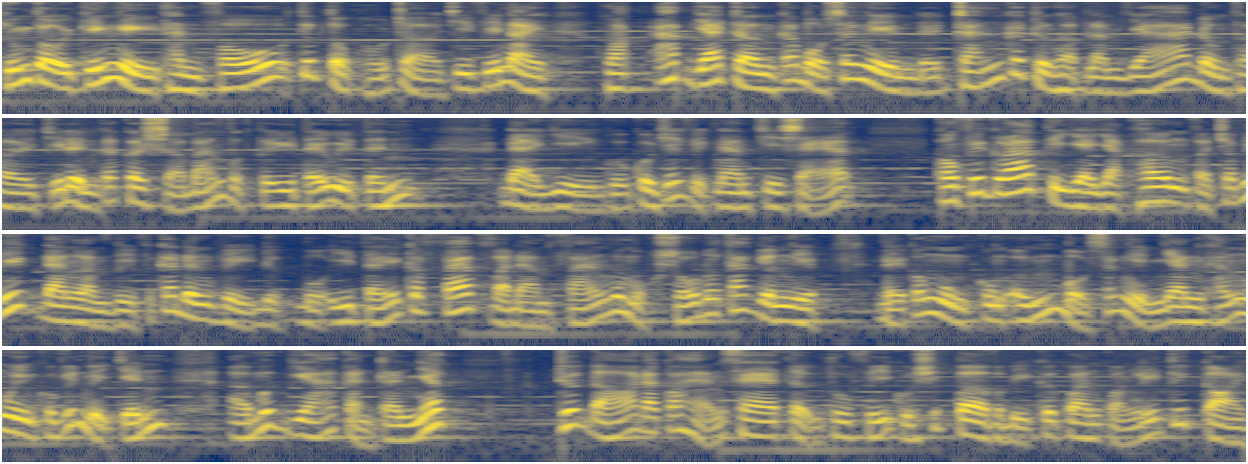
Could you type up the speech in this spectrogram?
Chúng tôi kiến nghị thành phố tiếp tục hỗ trợ chi phí này hoặc áp giá trần các bộ xét nghiệm để tránh các trường hợp làm giá đồng thời chỉ định các cơ sở bán vật tư y tế uy tín. Đại diện của Gojek Việt Nam chia sẻ. Còn phía Grab thì dài dặt hơn và cho biết đang làm việc với các đơn vị được Bộ Y tế cấp phép và đàm phán với một số đối tác doanh nghiệp để có nguồn cung ứng bộ xét nghiệm nhanh kháng nguyên COVID-19 ở mức giá cạnh tranh nhất. Trước đó đã có hãng xe tự thu phí của shipper và bị cơ quan quản lý tuyết còi.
